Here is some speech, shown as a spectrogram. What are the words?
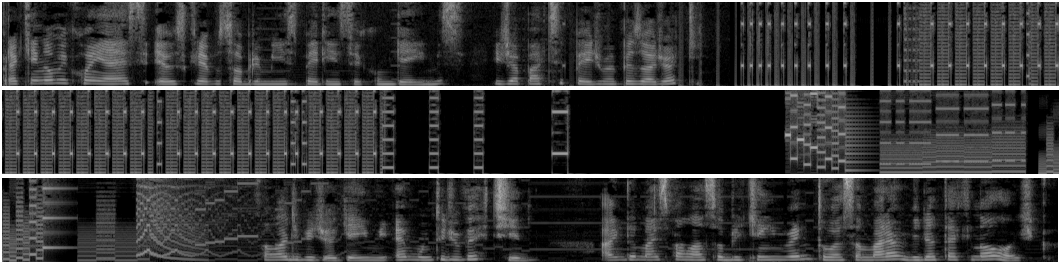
Para quem não me conhece, eu escrevo sobre minha experiência com games e já participei de um episódio aqui. Falar de videogame é muito divertido, ainda mais falar sobre quem inventou essa maravilha tecnológica.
